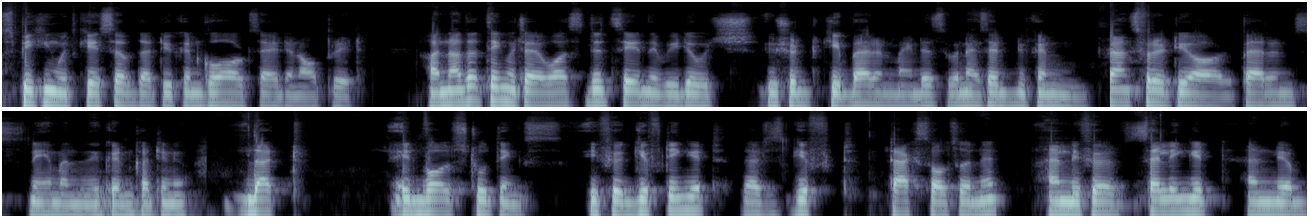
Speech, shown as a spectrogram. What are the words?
speaking with Kesav that you can go outside and operate. Another thing which I was did say in the video, which you should keep bear in mind, is when I said you can transfer it to your parents' name and you can continue. That involves two things. If you're gifting it, there's gift tax also in it, and if you're selling it and you're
